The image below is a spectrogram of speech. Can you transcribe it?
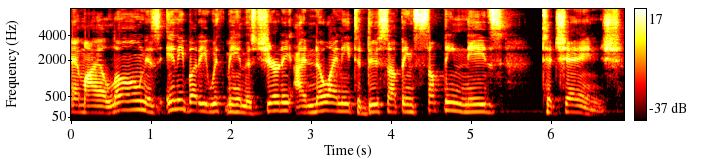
Am I alone? Is anybody with me in this journey? I know I need to do something. Something needs to change."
